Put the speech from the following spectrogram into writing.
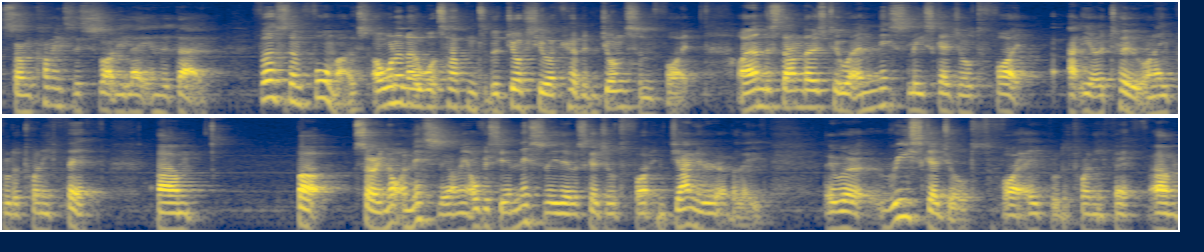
so I'm coming to this slightly late in the day. First and foremost, I want to know what's happened to the Joshua Kevin Johnson fight. I understand those two were initially scheduled to fight at the O2 on April the 25th. Um, but sorry, not initially. I mean, obviously, initially they were scheduled to fight in January, I believe. They were rescheduled to fight April the 25th um,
